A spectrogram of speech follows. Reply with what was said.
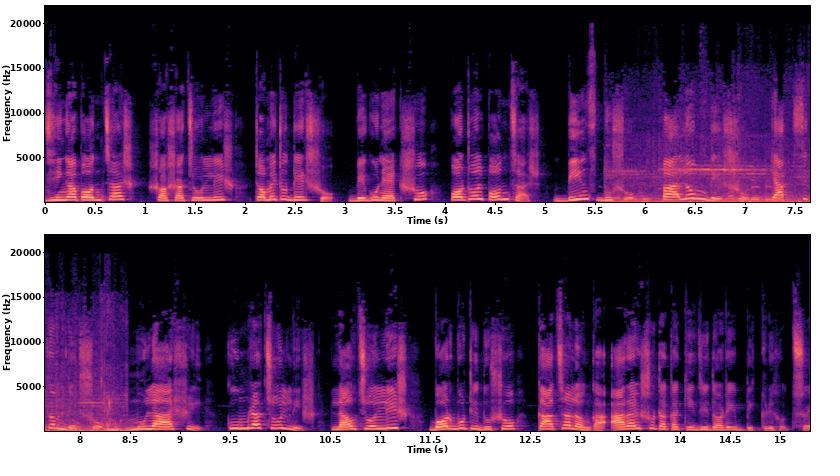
ঝিঙা পঞ্চাশ, শশা চল্লিশ, টমেটো দেড়শো, বেগুন একশো, পটল পঞ্চাশ, বিনস দুশো, পালং দেড়শো, ক্যাপসিকাম দেড়শো, মূলা আশি কুমড়া চল্লিশ লাউ চল্লিশ বরবটি দুশো কাঁচা লঙ্কা আড়াইশো টাকা কেজি দরে বিক্রি হচ্ছে।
